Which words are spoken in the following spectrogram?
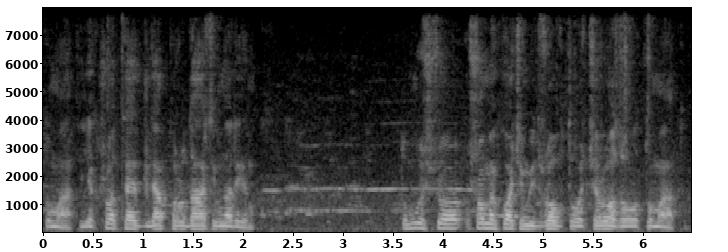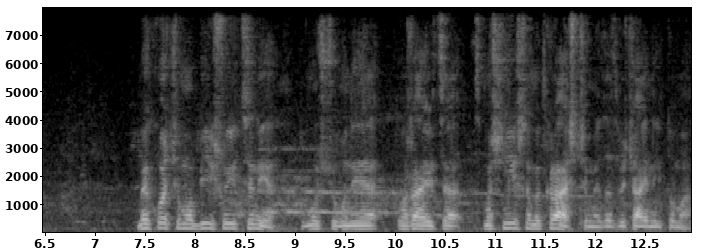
томати, якщо це для продажів на ринку. Тому що що ми хочемо від жовтого чи розового томату? Ми хочемо більшої ціни, тому що вони вважаються смачнішими, кращими за звичайний томат.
